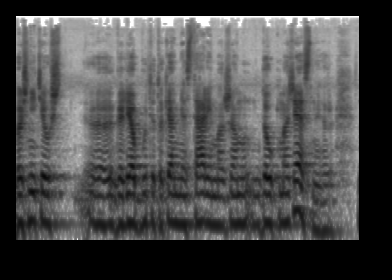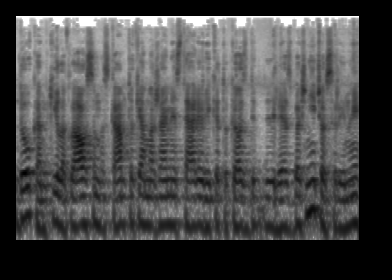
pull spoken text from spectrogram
bažnyčia už, e, galėjo būti tokiam miesteliai mažam daug mažesnė. Ir daugam kyla klausimas, kam tokiam mažam miesteliui reikia tokios didelės bažnyčios. Ir jinai,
